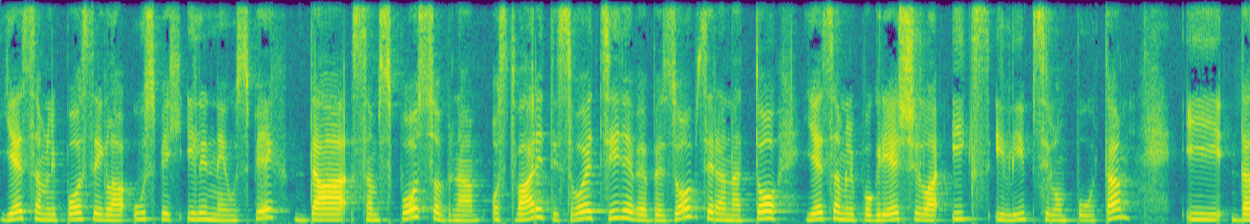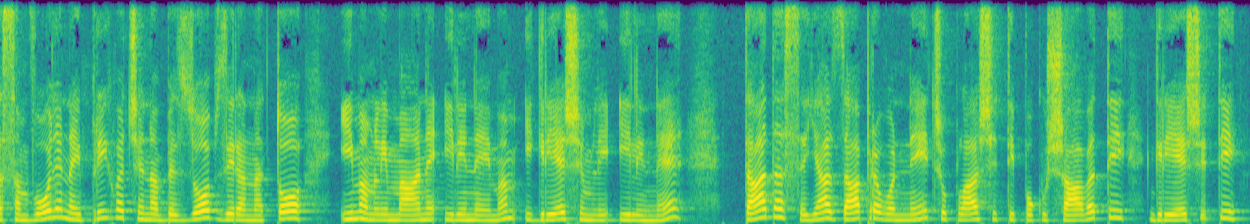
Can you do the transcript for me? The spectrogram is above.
jesam li postigla uspjeh ili neuspjeh, da sam sposobna ostvariti svoje ciljeve bez obzira na to jesam li pogriješila x ili y puta i da sam voljena i prihvaćena bez obzira na to imam li mane ili nemam i griješim li ili ne, tada se ja zapravo neću plašiti pokušavati, griješiti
